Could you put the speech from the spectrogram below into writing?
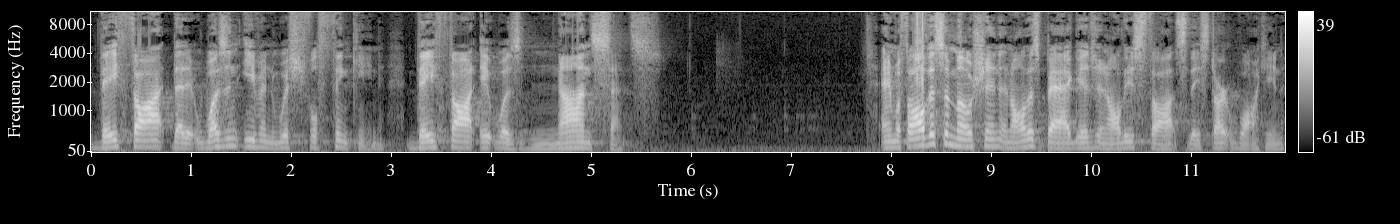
They thought that it wasn't even wishful thinking, they thought it was nonsense. And with all this emotion and all this baggage and all these thoughts, they start walking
